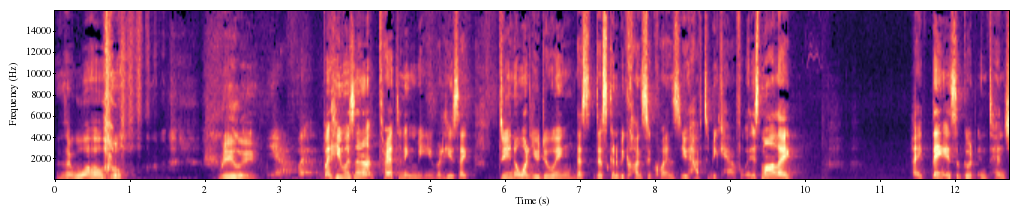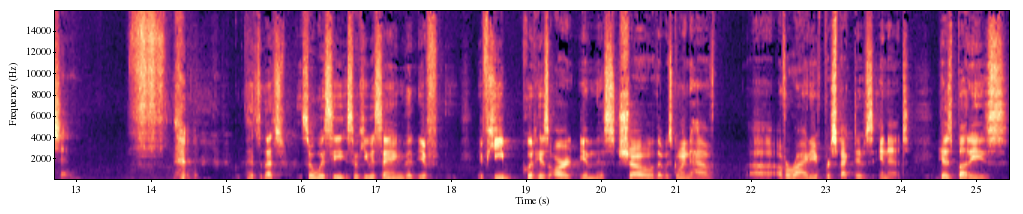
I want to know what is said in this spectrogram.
I was like, whoa. Really? Yeah, but but he was not threatening me. But he's like, "Do you know what you're doing? There's there's gonna be consequence. You have to be careful." It's more like, I think it's a good intention. That's that's so was he so he was saying that if if he put his art in this show that was going to have uh, a variety of perspectives in it, his buddies,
